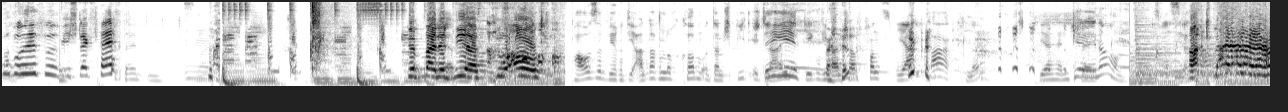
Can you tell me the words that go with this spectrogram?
Hugo, Hilfe! Ich steck fest! Gib meine Dias, du auch. Pause, während die anderen noch kommen und dann spielt ihr gleich gegen die Mannschaft von ja, Prag, ne? Hier, Hier, genau. Ah, nein, nein, nein,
